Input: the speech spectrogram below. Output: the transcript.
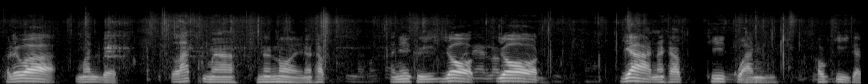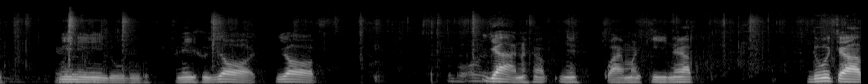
เขาเรียกว่ามันแบบ รัดมาหน่อยๆนะครับ อันนี้คือยอดยอดหญ้านะครับ ที่กวนเขากีกัน นี่นี่ดูดูดูอันนี้คือยอดยอดหญ้านะครับนี่กวางมากีนะครับ ดูจาก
